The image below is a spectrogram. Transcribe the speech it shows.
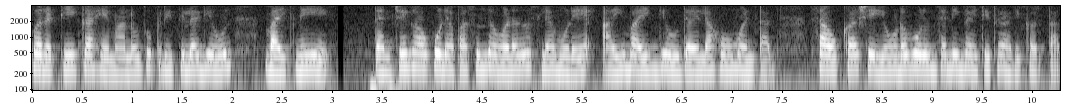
बरं ठीक आहे. मानव तू प्रीतीला घेऊन बाईकने ये. त्यांचे गाव पुण्यापासून जवळच असल्यामुळे आई बाईक घेऊ द्यायला हो म्हणतात. सावकाशे एवढं बोलून त्या निघायची तयारी करतात.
